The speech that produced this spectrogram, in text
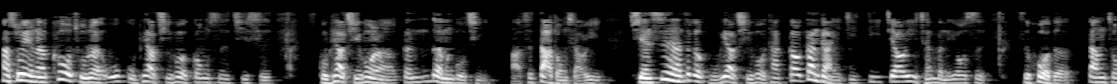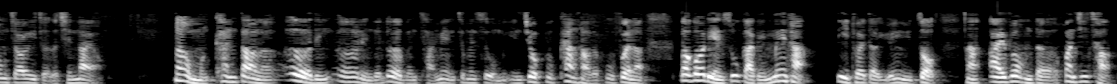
那所以呢，扣除了无股票期货公司，其实股票期货呢，跟热门股期啊是大同小异，显示呢这个股票期货它高杠杆以及低交易成本的优势，是获得当中交易者的青睐哦。那我们看到呢，二零二二年的热门场面，这边是我们研究部看好的部分了，包括脸书改名 Meta，力推的元宇宙，那 iPhone 的换机潮，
